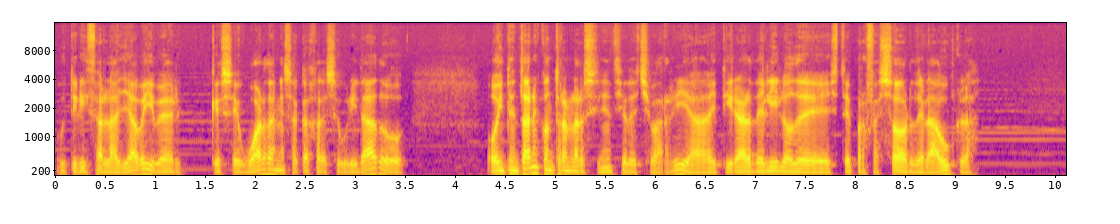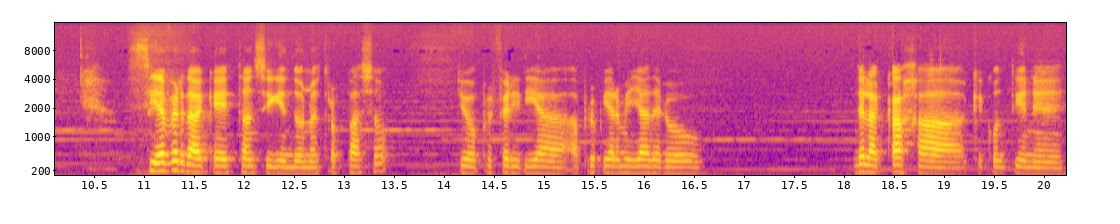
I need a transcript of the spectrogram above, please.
utilizar la llave y ver qué se guarda en esa caja de seguridad o, o intentar encontrar la residencia de Echevarría y tirar del hilo de este profesor de la UCLA. Si es verdad que están siguiendo nuestros pasos, yo preferiría apropiarme ya de lo de la caja que contiene,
